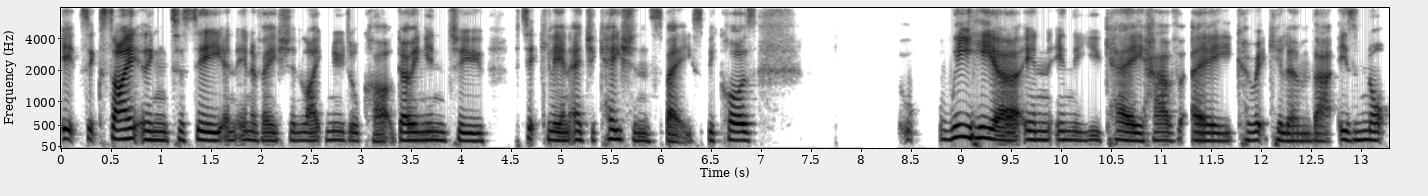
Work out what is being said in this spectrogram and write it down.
it's exciting to see an innovation like Nudel Kart going into particularly an education space because we here in in the UK have a curriculum that is not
